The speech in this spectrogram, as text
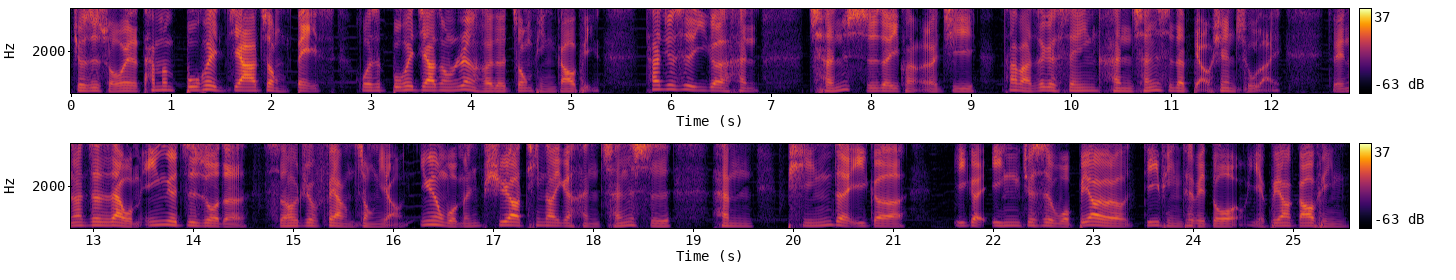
就是所谓的他们不会加重 bass，或是不会加重任何的中频、高频，它就是一个很。诚实的一款耳机，它把这个声音很诚实的表现出来。对，那这是在我们音乐制作的时候就非常重要，因为我们需要听到一个很诚实、很平的一个一个音，就是我不要有低频特别多，也不要高频、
